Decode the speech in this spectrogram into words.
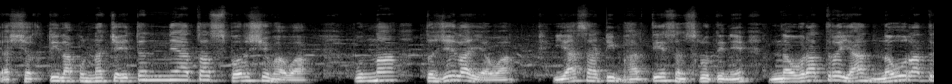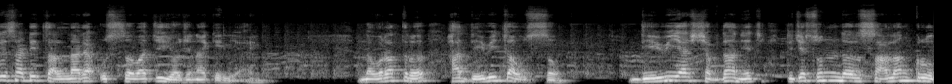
या शक्तीला पुन्हा चैतन्याचा स्पर्श व्हावा पुन्हा तजेला यावा यासाठी भारतीय संस्कृतीने नवरात्र या नवरात्रीसाठी चालणाऱ्या उत्सवाची योजना केली आहे. नवरात्र हा देवीचा उत्सव. देवी या शब्दानेच तिचे सुंदर सालंकृत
